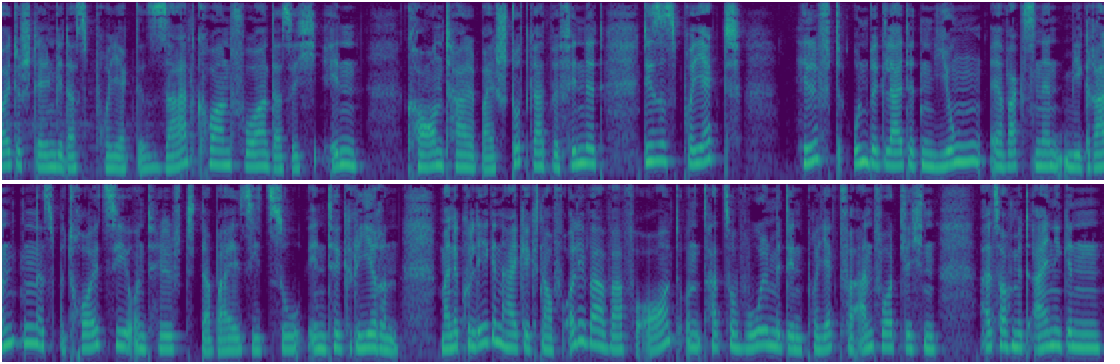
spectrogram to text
Heute stellen wir das Projekt Saatkorn vor, das sich in Korntal bei Stuttgart befindet. Dieses Projekt hilft unbegleiteten jungen, erwachsenen Migranten. Es betreut sie und hilft dabei, sie zu integrieren. Meine Kollegin Heike Knauf-Oliver war vor Ort und hat sowohl mit den Projektverantwortlichen als auch mit einigen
